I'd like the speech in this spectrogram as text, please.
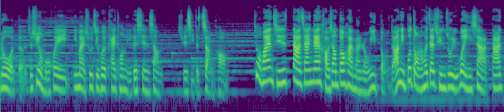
络的，就是我们会你买书籍会开通你一个线上学习的账号。就我发现，其实大家应该好像都还蛮容易懂的，然后你不懂的会在群组里问一下，大家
